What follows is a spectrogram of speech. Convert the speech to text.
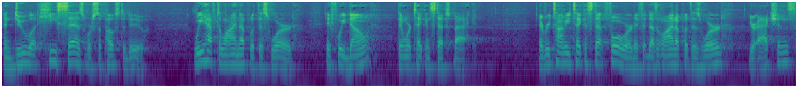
and do what He says we're supposed to do. We have to line up with this word. If we don't, then we're taking steps back. Every time you take a step forward, if it doesn't line up with His Word, your actions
